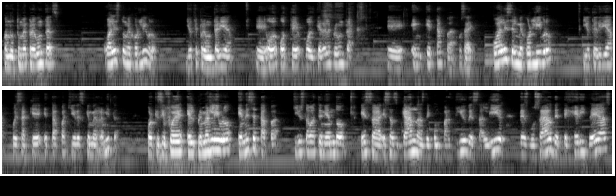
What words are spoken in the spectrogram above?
Cuando tú me preguntas, ¿cuál es tu mejor libro? Yo te preguntaría, eh, o, te voltearé la pregunta, eh, ¿en qué etapa? O sea, ¿cuál es el mejor libro? Yo te diría, pues, ¿a qué etapa quieres que me remita? Porque si fue el primer libro, en esa etapa que yo estaba teniendo esa, esas ganas de compartir, de salir, de esbozar, de tejer ideas.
